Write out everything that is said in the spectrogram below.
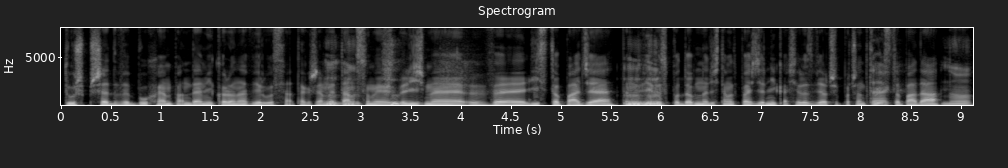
tuż przed wybuchem pandemii koronawirusa, także my tam Mhm. w sumie już byliśmy w listopadzie, ten Mhm. wirus podobno gdzieś tam od października się rozwijał, czy początku Tak. listopada. No,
